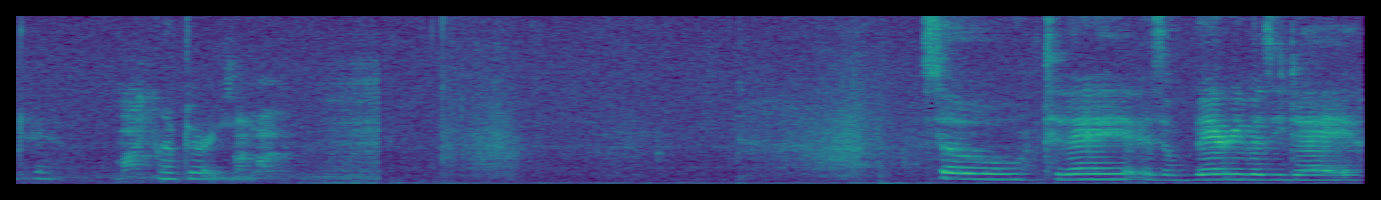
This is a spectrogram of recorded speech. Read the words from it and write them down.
Okay. After I eat. So today is a very busy day.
